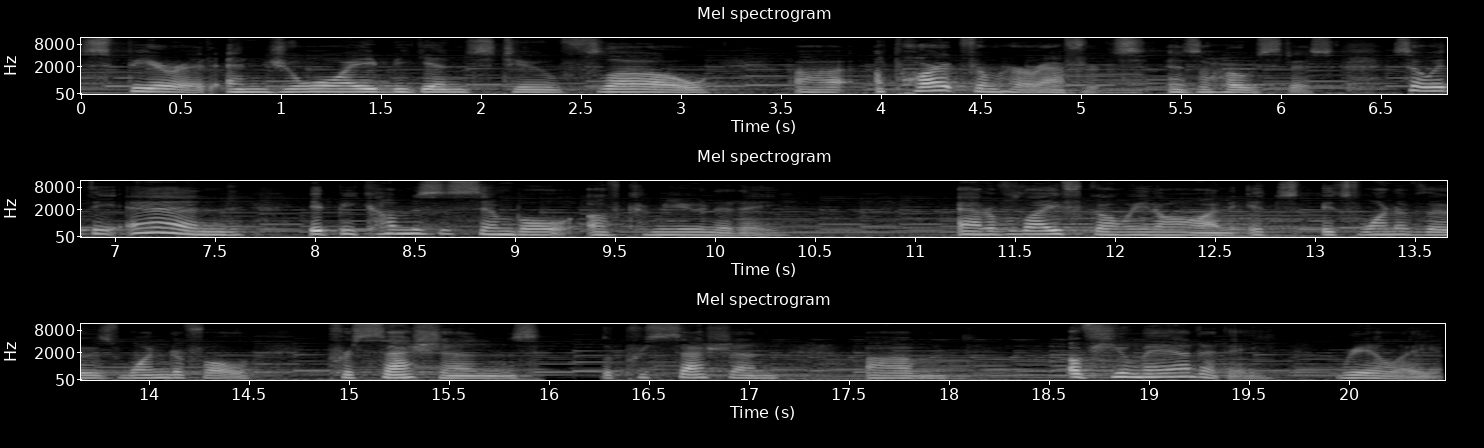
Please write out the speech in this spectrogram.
spirit and joy begins to flow uh, apart from her efforts as a hostess. So at the end, it becomes a symbol of community and of life going on. It's, it's one of those wonderful processions the procession um, of humanity, really,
